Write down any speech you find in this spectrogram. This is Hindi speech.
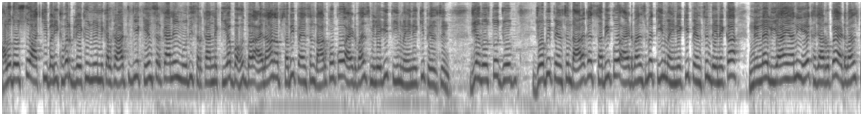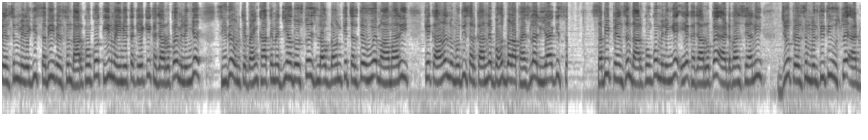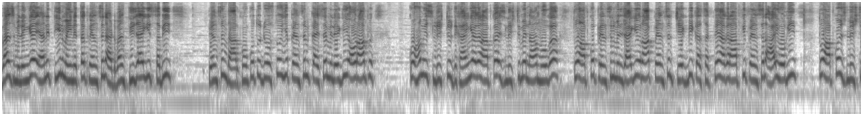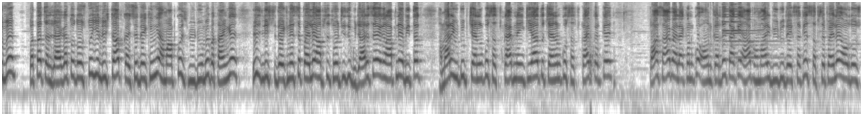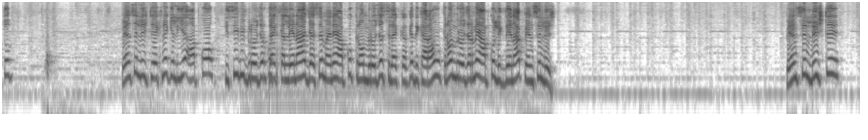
हेलो दोस्तों, आज की बड़ी खबर ब्रेकिंग न्यूज़ निकल कर आ चुकी है। केंद्र सरकार ने, मोदी सरकार ने किया बहुत बड़ा ऐलान। अब सभी पेंशन धारकों को एडवांस मिलेगी तीन महीने की पेंशन। जी हाँ दोस्तों, जो जो भी पेंशन धारक है, सभी को एडवांस में तीन महीने की पेंशन देने का निर्णय लिया है। यानी एक हज़ार रुपए एडवांस पेंशन मिलेगी सभी पेंशन धारकों को। तीन महीने तक एक एक हज़ार रुपए मिलेंगे सीधे उनके बैंक खाते में। जी हाँ दोस्तों, इस लॉकडाउन के चलते हुए महामारी के कारण मोदी सरकार ने बहुत बड़ा फैसला लिया है कि सभी पेंशन धारकों को मिलेंगे एक हज़ार रुपए एडवांस यानी जो पेंशन मिलती थी उस पर एडवांस मिलेंगे, यानी तीन महीने तक पेंशन एडवांस दी जाएगी सभी पेंशन धारकों को। तो दोस्तों, ये पेंशन कैसे मिलेगी? और आप को हम इस लिस्ट दिखाएँगे। अगर आपका इस लिस्ट में नाम होगा तो आपको पेंशन मिल जाएगी और आप पेंशन चेक भी कर सकते हैं। अगर आपकी पेंशन आई होगी तो आपको इस लिस्ट में पता चल जाएगा। तो दोस्तों, ये लिस्ट आप कैसे देखेंगे? हम आपको इस वीडियो में बताएँगे। इस लिस्ट देखने से पहले आपसे छोटी सी गुजारिश है, अगर आपने अभी तक हमारे यूट्यूब चैनल को सब्सक्राइब नहीं किया तो चैनल को सब्सक्राइब करके पास आए बेल आइकन को ऑन कर दें, ताकि आप हमारी वीडियो देख सकें सबसे पहले। और दोस्तों पेंशन लिस्ट देखने के लिए आपको किसी भी ब्राउज़र को सेलेक्ट कर लेना है। जैसे मैंने आपको क्रोम ब्राउज़र सिलेक्ट करके दिखा रहा हूँ। क्रोम ब्राउज़र में आपको लिख देना है पेंशन लिस्ट पेंशन लिस्ट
